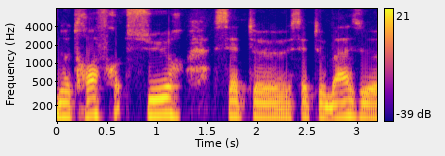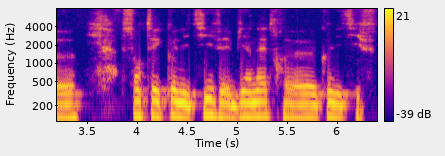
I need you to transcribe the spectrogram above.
notre offre sur cette, base santé cognitive et bien-être cognitif.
